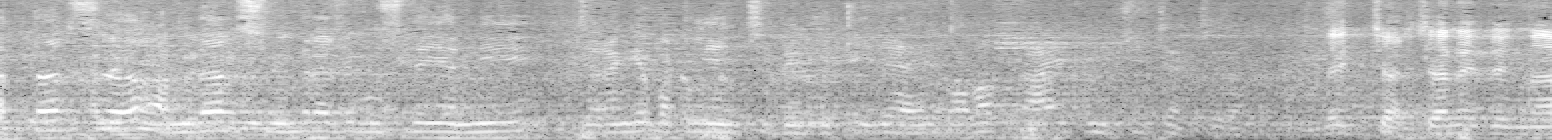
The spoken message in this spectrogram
आत्ताच आमदार शिवेंद्रराजे भोसले यांनी जरांगे पाटील यांची भेट घेतलेली आहे. बाबा काय तुमची चर्चा? नाही चर्चाने त्यांना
